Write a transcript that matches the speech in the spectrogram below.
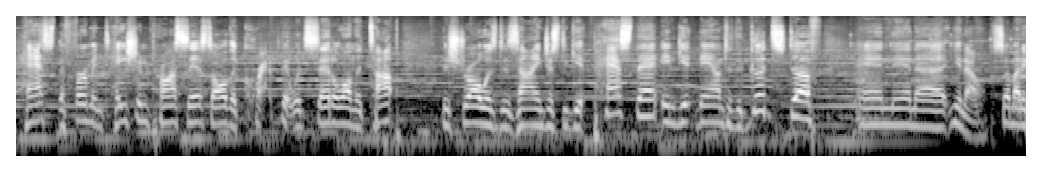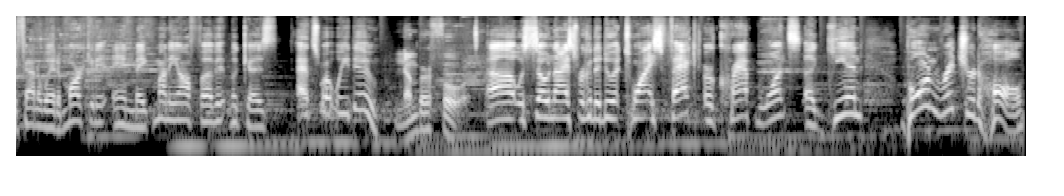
past the fermentation process, all the crap that would settle on the top. The straw was designed just to get past that and get down to the good stuff. And then, uh, you know, somebody found a way to market it and make money off of it because that's what we do. Number 4. Uh, it was so nice. We're going to do it twice. Fact or crap once again. Born Richard Hall,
